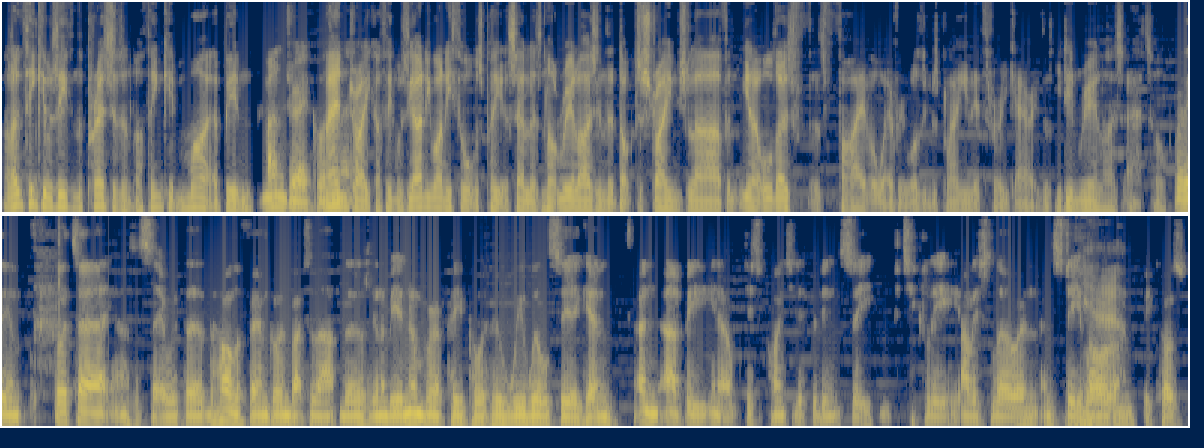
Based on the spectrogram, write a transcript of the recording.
I don't think it was even the president. I think it might have been Mandrake, wasn't it? Mandrake. I think was the only one he thought was Peter Sellers, not realizing that Doctor Strangelove and you know all those, those five or whatever it was, he was playing in their three characters. You didn't realize at all. Brilliant. But uh, as I say, with the, the Hall of Fame going back to that, there's going to be a number of people who we will see again. And I'd be, you know, disappointed if we didn't see particularly Alice Lowe and, and Steve Yeah. Oram because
